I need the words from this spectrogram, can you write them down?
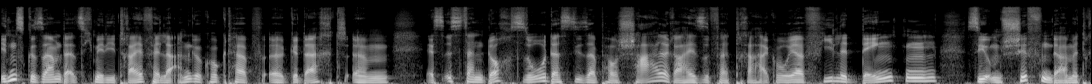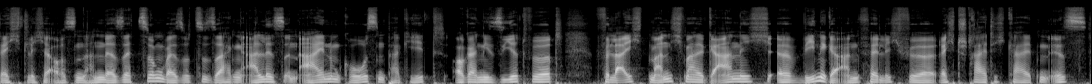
insgesamt, als ich mir die drei Fälle angeguckt habe, äh, gedacht, ähm, es ist dann doch so, dass dieser Pauschalreisevertrag, wo ja viele denken, sie umschiffen damit rechtliche Auseinandersetzungen, weil sozusagen alles in einem großen Paket organisiert wird, vielleicht manchmal gar nicht äh, weniger anfällig für Rechtsstreitigkeiten ist,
